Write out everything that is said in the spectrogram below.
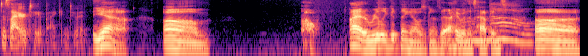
desire to get back into it. Yeah. Um. Oh, I had a really good thing I was gonna say. I hate when this happens. no. Uh.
